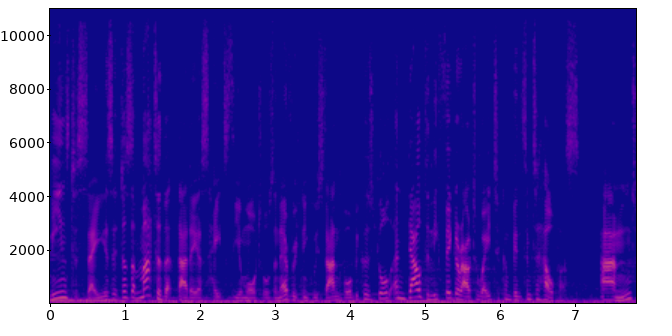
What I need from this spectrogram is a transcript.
means to say is it doesn't matter that Thaddeus hates the Immortals and everything we stand for because you'll undoubtedly figure out a way to convince him to help us. And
